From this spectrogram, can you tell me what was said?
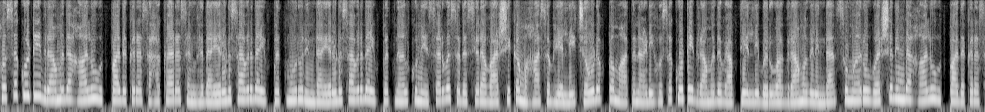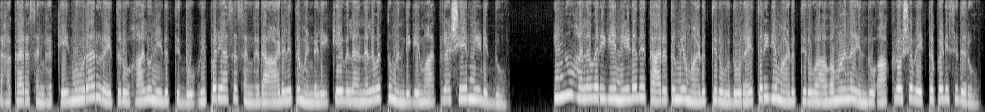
ಹೊಸಕೋಟೆ ಗ್ರಾಮದ ಹಾಲು ಉತ್ಪಾದಕರ ಸಹಕಾರ ಸಂಘದ ಎರಡು ಸಾವಿರದ ಇಪ್ಪತ್ಮೂರರಿಂದ ಎರಡು ಸಾವಿರದ ಇಪ್ಪತ್ನಾಲ್ಕನೇ ಸರ್ವ ಸದಸ್ಯರ ವಾರ್ಷಿಕ ಮಹಾಸಭೆಯಲ್ಲಿ ಚೌಡಪ್ಪ ಮಾತನಾಡಿ, ಹೊಸಕೋಟೆ ಗ್ರಾಮದ ವ್ಯಾಪ್ತಿಯಲ್ಲಿ ಬರುವ ಗ್ರಾಮಗಳಿಂದ ಸುಮಾರು ವರ್ಷದಿಂದ ಹಾಲು ಉತ್ಪಾದಕರ ಸಹಕಾರ ಸಂಘಕ್ಕೆ ನೂರಾರು ರೈತರು ಹಾಲು ನೀಡುತ್ತಿದ್ದು, ವಿಪರ್ಯಾಸ ಸಂಘದ ಆಡಳಿತ ಮಂಡಳಿ ಕೇವಲ ನಲವತ್ತು ಮಂದಿಗೆ ಮಾತ್ರ ಶೇರ್ ನೀಡಿದ್ದು. ಇನ್ನೂ ಹಲವರಿಗೆ ನೀಡದೆ ತಾರತಮ್ಯ ಮಾಡುತ್ತಿರುವುದು ರೈತರಿಗೆ ಮಾಡುತ್ತಿರುವ ಅವಮಾನ ಎಂದು ಆಕ್ರೋಶ ವ್ಯಕ್ತಪಡಿಸಿದರು.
